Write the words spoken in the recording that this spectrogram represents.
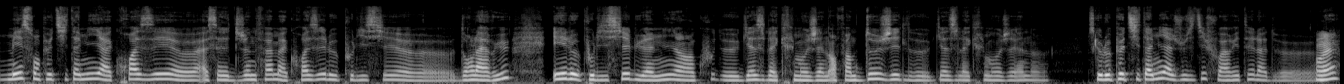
Mais son petit ami a croisé, euh, à cette jeune femme a croisé le policier euh, dans la rue et le policier lui a mis un coup de gaz lacrymogène, enfin deux jets de gaz lacrymogène. Parce que le petit ami a juste dit, faut arrêter là de, Ouais.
